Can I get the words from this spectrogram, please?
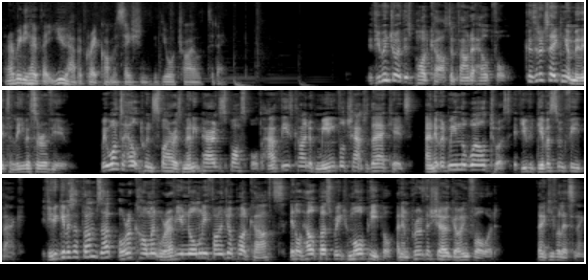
and I really hope that you have a great conversation with your child today. If you enjoyed this podcast and found it helpful, consider taking a minute to leave us a review. We want to help to inspire as many parents as possible to have these kind of meaningful chats with their kids, and it would mean the world to us if you could give us some feedback. If you could give us a thumbs up or a comment wherever you normally find your podcasts, it'll help us reach more people and improve the show going forward. Thank you for listening.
